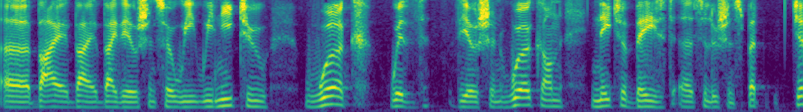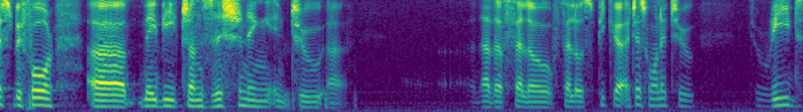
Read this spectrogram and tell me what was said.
uh, by, by, by the ocean. So we, we need to work with the ocean, work on nature-based uh, solutions. But just before uh, maybe transitioning into uh, another fellow, fellow speaker, I just wanted to, to read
